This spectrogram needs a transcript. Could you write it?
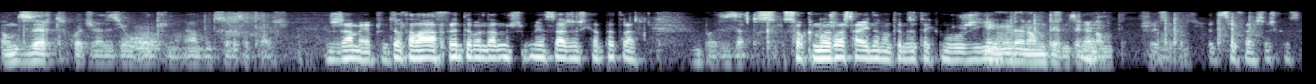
É um deserto, quando já dizia o outro, não é? Há muitos anos atrás. Já é. Portanto, ele está lá à frente a mandar-nos mensagens cá para trás. Pois, exato. Só que nós lá está, ainda não temos a tecnologia Ainda não temos, ainda É. não temos. a decifrar estas coisas.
